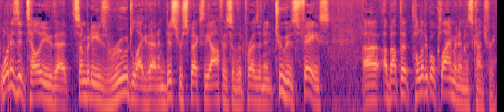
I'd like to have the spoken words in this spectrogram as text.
What does it tell you that somebody is rude like that and disrespects the office of the president to his face uh, about the political climate in this country?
